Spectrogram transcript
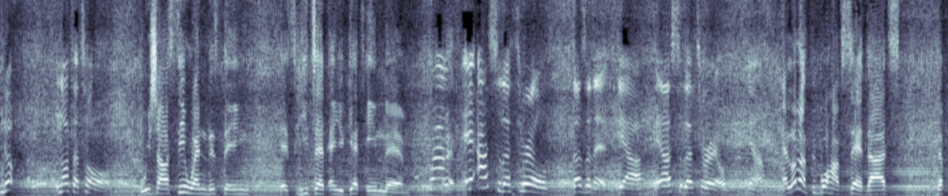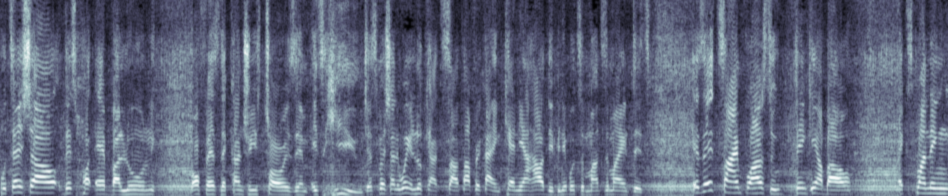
Nope, not at all. We shall see when this thing is heated and you get in there. Well, eh. it adds to the thrill, doesn't it? Yeah, it adds to the thrill. Yeah. A lot of people have said that the potential this hot air balloon offers the country's tourism is huge, especially when you look at South Africa and Kenya, how they've been able to maximize it. Is it time for us to thinking about expanding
